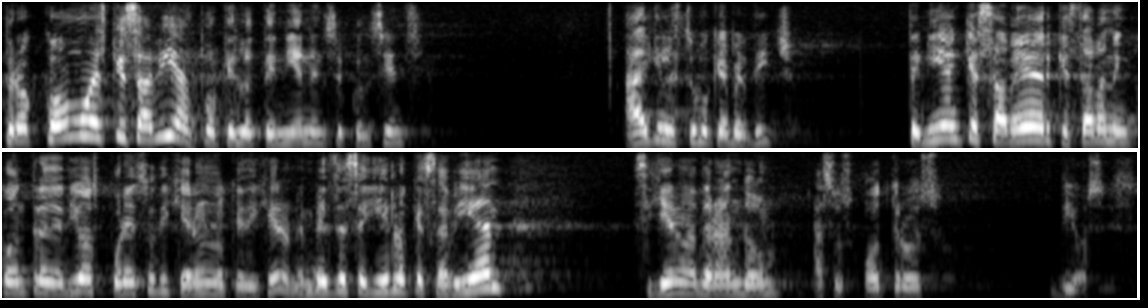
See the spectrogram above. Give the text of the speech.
Pero ¿cómo es que sabían? Porque lo tenían en su conciencia. Alguien les tuvo que haber dicho. Tenían que saber que estaban en contra de Dios, por eso dijeron lo que dijeron. En vez de seguir lo que sabían, siguieron adorando a sus otros dioses.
